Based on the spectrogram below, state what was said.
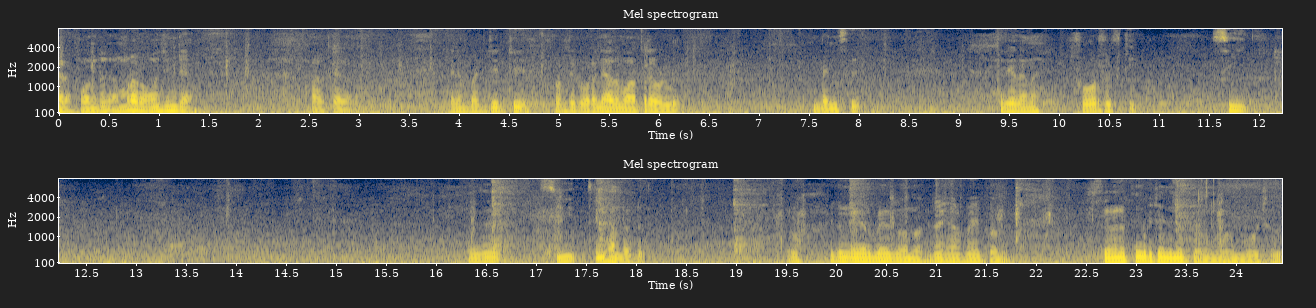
കിടപ്പുണ്ട്. നമ്മളെ റോജിന്റെ ആൾക്കാരാണ്. പിന്നെ ബഡ്ജറ്റ് കുറച്ച് കുറഞ്ഞ അത് മാത്രമേ ഉള്ളൂ. ബെൻസ് ഇതേതാണ് ഫോർ ഫിഫ്റ്റി സി ഇത് സി ത്രീ ഹൺഡ്രഡ് ഇതും എയർ ബാഗ് വന്നു. ഇത് എയർ ബാഗ് വന്നു സെവനപ്പം കുടിച്ചുകൊണ്ടിരുന്നപ്പോഴാണ് നമ്മൾ സംഭവിച്ചത്.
